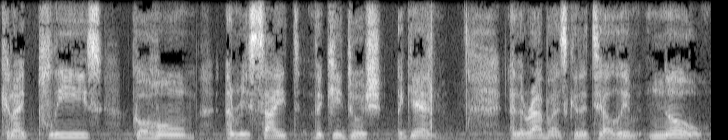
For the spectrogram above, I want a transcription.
can I please go home and recite the Kiddush again? And the rabbi is going to tell him, no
